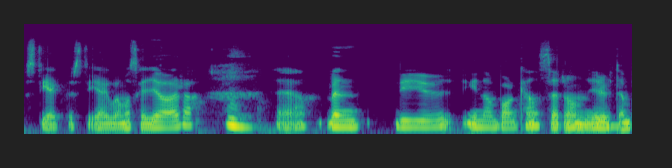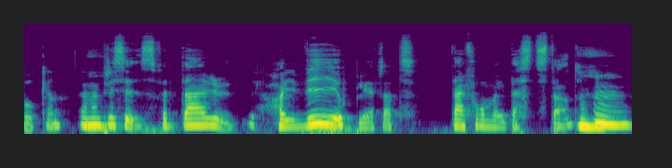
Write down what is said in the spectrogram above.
steg för steg vad man ska göra. är... Mm. Eh, Men det är ju inom barncancer de ger ut den boken. Ja men precis, för där har ju vi upplevt att där får man ju bäst stöd. Mm.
